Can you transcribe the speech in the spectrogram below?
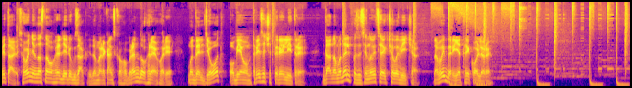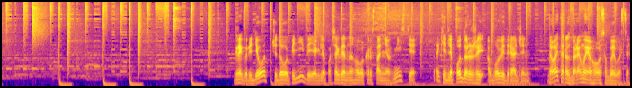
Вітаю! Сьогодні в нас на огляді рюкзак від американського бренду Gregory. Модель Діод об'ємом 34 літри. Дана модель позиціонується як чоловіча. На вибір є три кольори. Gregory Diod чудово підійде як для повсякденного використання в місті, так і для подорожей або відряджень. Давайте розберемо його особливості.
